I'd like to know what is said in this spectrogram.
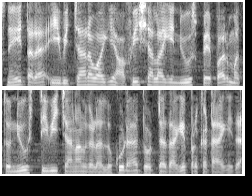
ಸ್ನೇಹಿತರೆ, ಈ ವಿಚಾರವಾಗಿ ಅಫಿಷಿಯಲ್ ಆಗಿ ನ್ಯೂಸ್ ಪೇಪರ್ ಮತ್ತು ನ್ಯೂಸ್ ಟಿವಿ ಚಾನೆಲ್ಗಳಲ್ಲೂ ಕೂಡ ದೊಡ್ಡದಾಗಿ ಪ್ರಕಟ ಆಗಿದೆ.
